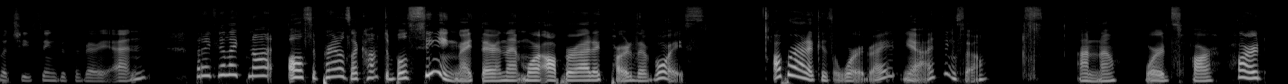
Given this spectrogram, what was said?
What she sings at the very end. But I feel like not all sopranos are comfortable singing right there in that more operatic part of their voice. Operatic is a word, right? Yeah, I think so. I don't know. Words are hard.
